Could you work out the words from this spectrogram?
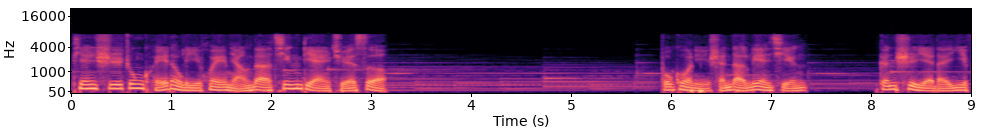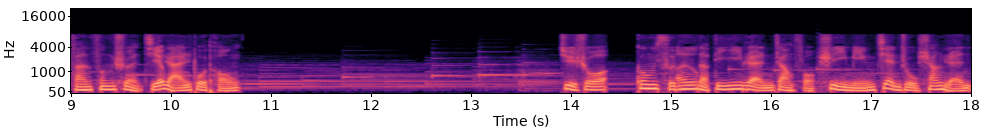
天师钟馗的李慧娘的经典角色。不过，女神的恋情跟事业的一帆风顺截然不同。据说。龚慈恩的第一任丈夫是一名建筑商人，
